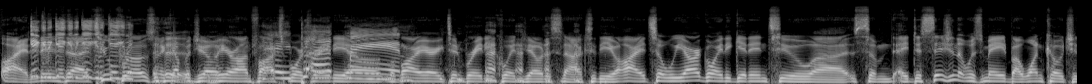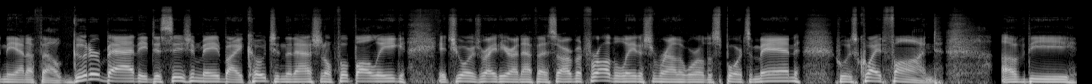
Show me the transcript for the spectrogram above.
All right, it is uh, two pros and a cup of Joe here on Fox Sports Radio. LeVar Arrington, Brady Quinn, Jonas Knox with you. All right, so we are going to get into uh, some a decision that was made by one coach in the NFL, good or bad. A decision made by a coach in the National Football League. It's yours right here on FSR. But for all the latest from around the world of sports, a man who is quite fond of the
